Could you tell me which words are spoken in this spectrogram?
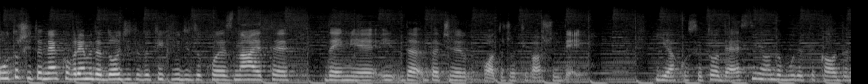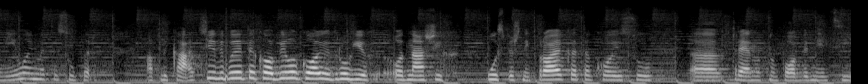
utrošite neko vreme da dođete do tih ljudi za koje znajete da, im je, da, da će podržati vašu ideju. I ako se to desi, onda budete kao Danilo, imate super aplikaciju ili budete kao bilo koji drugi od naših uspešnih projekata koji su uh, trenutno pobednici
